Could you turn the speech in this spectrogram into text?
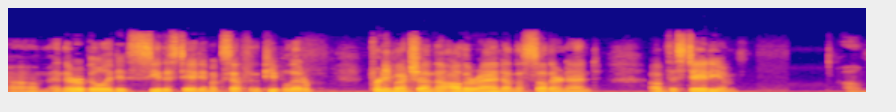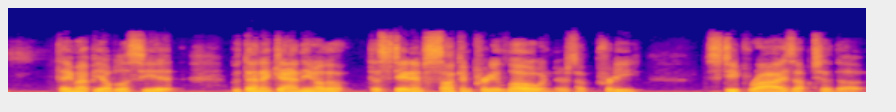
um, and their ability to see the stadium, except for the people that are pretty much on the other end, on the southern end of the stadium. Um, they might be able to see it, but then again, you know, the the stadium's sunken pretty low, and there's a pretty steep rise up to the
